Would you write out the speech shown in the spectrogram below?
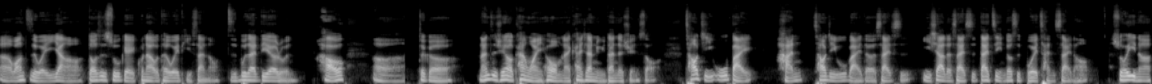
呃王子维一样哦，都是输给库纳乌特威体善哦，止步在第二轮。好，呃，这个男子选手看完以后，我们来看一下女单的选手，超级五百。含超级五百的赛事以下的赛事，戴志颖都是不会参赛的哈。所以呢，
